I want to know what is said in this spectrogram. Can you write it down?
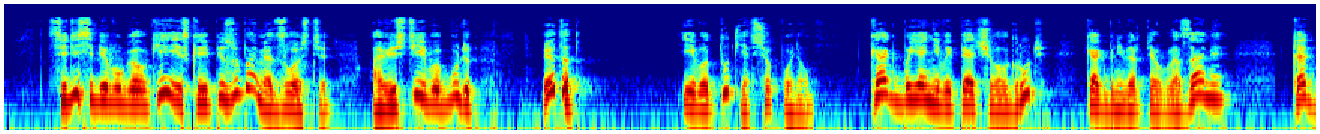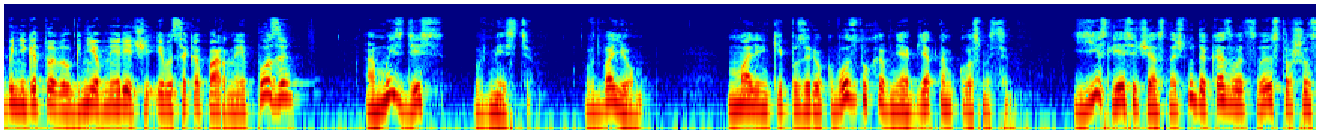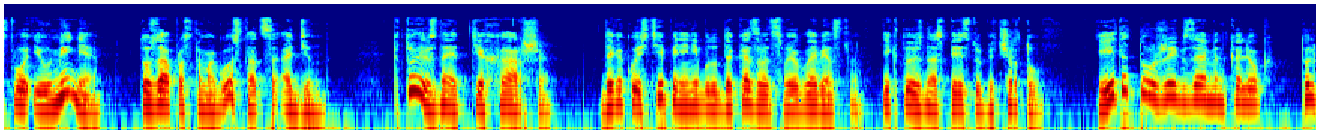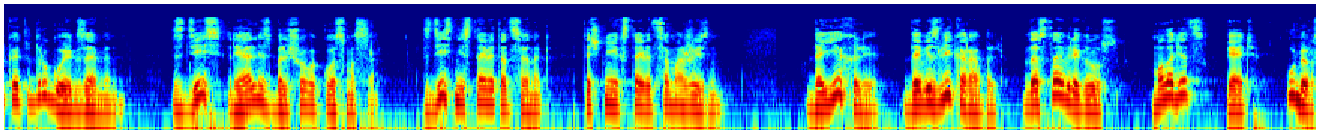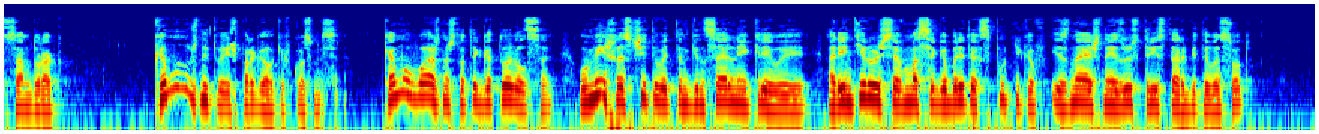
сиди себе в уголке и скрипи зубами от злости, а вести его будет этот. И вот тут я все понял. Как бы я ни выпячивал грудь, как бы ни вертел глазами, как бы ни готовил гневные речи и высокопарные позы, а мы здесь вместе, вдвоем. Маленький пузырек воздуха в необъятном космосе. Если я сейчас начну доказывать свое старшинство и умение, то запросто могу остаться один. Кто их знает, тех харши? До какой степени они будут доказывать свое главенство? И кто из нас переступит черту? И это тоже экзамен, Калек, только это другой экзамен. Здесь реальность большого космоса. Здесь не ставят оценок, точнее их ставит сама жизнь. Доехали, довезли корабль, доставили груз. Молодец, пять. Умер, сам дурак. Кому нужны твои шпаргалки в космосе? Кому важно, что ты готовился, умеешь рассчитывать тангенциальные кривые, ориентируешься в массогабаритах спутников и знаешь наизусть 300 орбиты высот?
